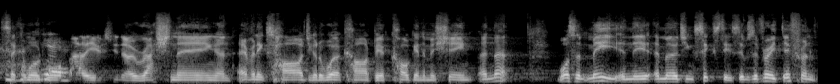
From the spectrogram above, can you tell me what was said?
Second World War values. You know, rationing and everything's hard. You got to work hard, be a cog in a machine, and that wasn't me in the emerging sixties. It was a very different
